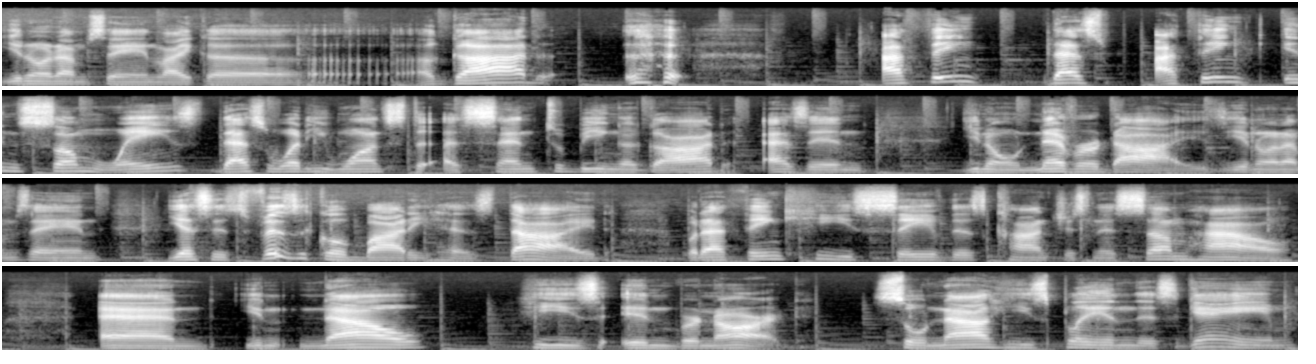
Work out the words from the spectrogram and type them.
you know what I'm saying, like a a god. I think that's I think in some ways that's what he wants to ascend to being a god as in you know, never dies. You know what I'm saying? Yes, his physical body has died, but I think he saved his consciousness somehow, and you, now he's in Bernard. So now he's playing this game.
